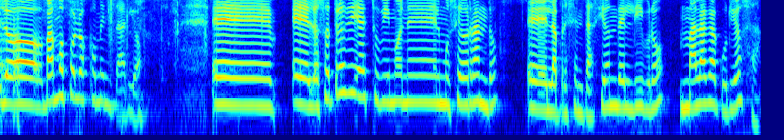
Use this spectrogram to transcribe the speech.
lo- vamos por los comentarios. Eh, eh, los otros días estuvimos en el Museo Rando, eh, la presentación del libro Málaga Curiosa,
